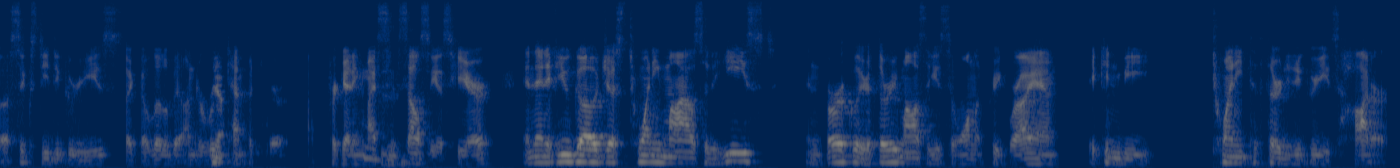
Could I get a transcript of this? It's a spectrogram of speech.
uh, 60 degrees, like a little bit under room yeah. temperature. I'm forgetting my mm-hmm. Celsius here. And then if you go just 20 miles to the east in Berkeley or 30 miles to the east of Walnut Creek, where I am, it can be 20 to 30 degrees hotter.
